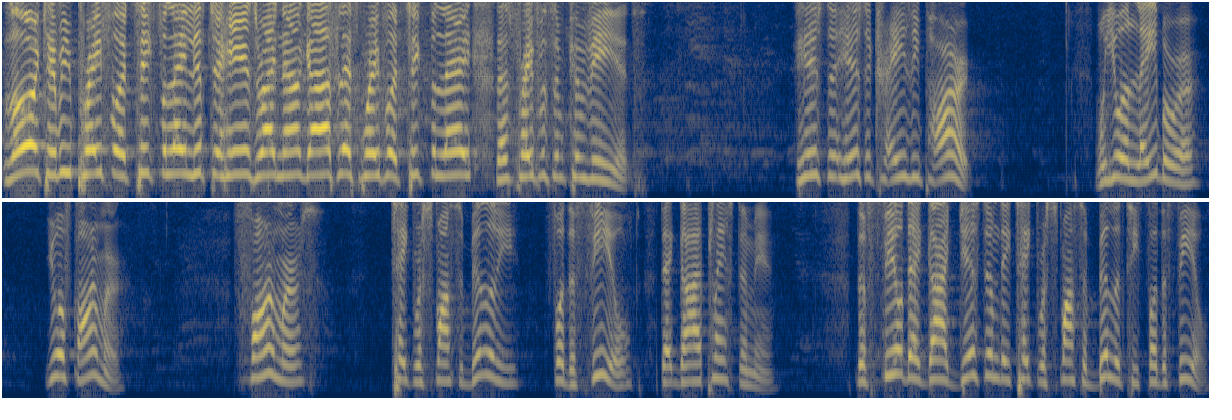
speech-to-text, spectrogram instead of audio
Lord, can we pray for a Chick fil A? Lift your hands right now, guys. Let's pray for a Chick fil A. Let's pray for some convenience. Here's the, here's the crazy part. When you're a laborer, you're a farmer. Farmers take responsibility for the field that God plants them in. The field that God gives them, they take responsibility for the field.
